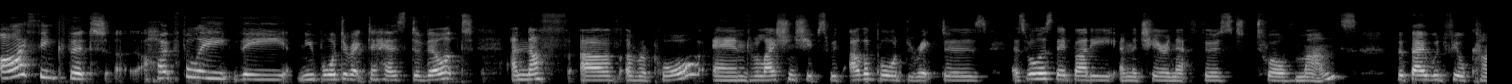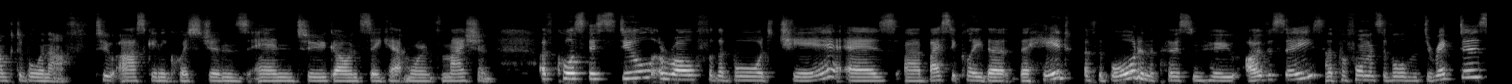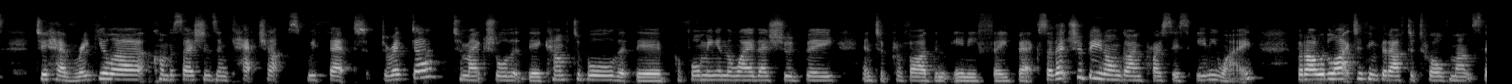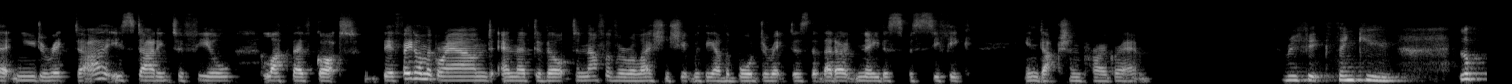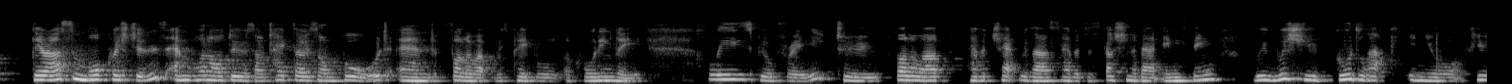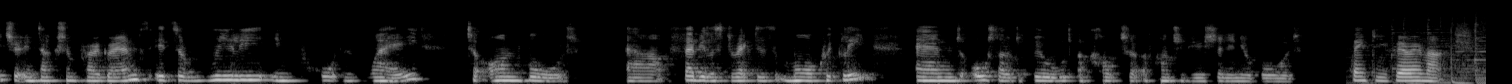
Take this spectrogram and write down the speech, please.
I think that uh, hopefully the new board director has developed enough of a rapport and relationships with other board directors, as well as their buddy and the chair in that first 12 months, that they would feel comfortable enough to ask any questions and to go and seek out more information. Of course, there's still a role for the board chair as uh, basically the, the head of the board and the person who oversees the performance of all the directors to have regular conversations and catch ups with that director to make sure that they're comfortable, that they're performing in the way they should be, and to provide them any feedback. So that should be an ongoing process anyway. But I would like to think that after 12 months, that new director is starting to feel like they've got their feet on the ground and they've developed developed enough of a relationship with the other board directors that they don't need a specific induction program. Terrific, thank you. Look, there are some more questions, and what I'll do is I'll take those on board and follow up with people accordingly. Please feel free to follow up, have a chat with us, have a discussion about anything. We wish you good luck in your future induction programs. It's a really important way to onboard our fabulous directors more quickly and also to build a culture of contribution in your board. Thank you very much.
